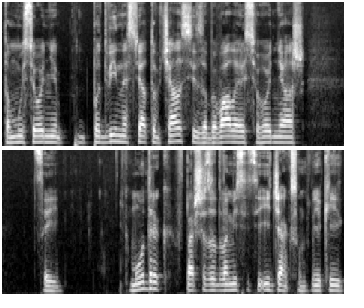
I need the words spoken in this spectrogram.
Тому сьогодні подвійне свято в Челсі забивали сьогодні аж цей Мудрик вперше за два місяці і Джексон, який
